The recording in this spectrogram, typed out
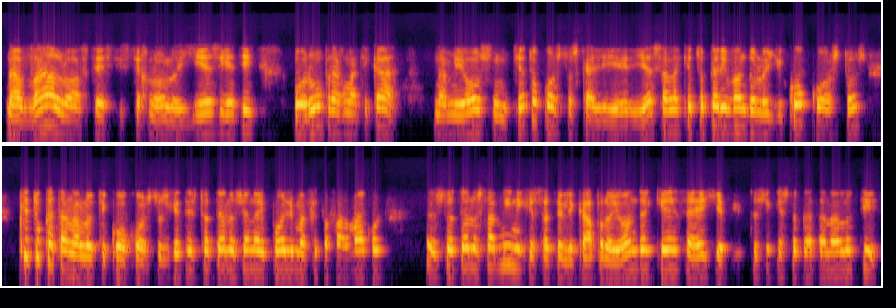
να βάλω αυτές τις τεχνολογίες γιατί μπορούν πραγματικά να μειώσουν και το κόστος καλλιέργειας αλλά και το περιβαντολογικό κόστος και το καταναλωτικό κόστος γιατί στο τέλος ένα υπόλοιμα φυτοφαρμάκων ε, στο τέλος θα μείνει και στα τελικά προϊόντα και θα έχει επίπτωση και στον καταναλωτή.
